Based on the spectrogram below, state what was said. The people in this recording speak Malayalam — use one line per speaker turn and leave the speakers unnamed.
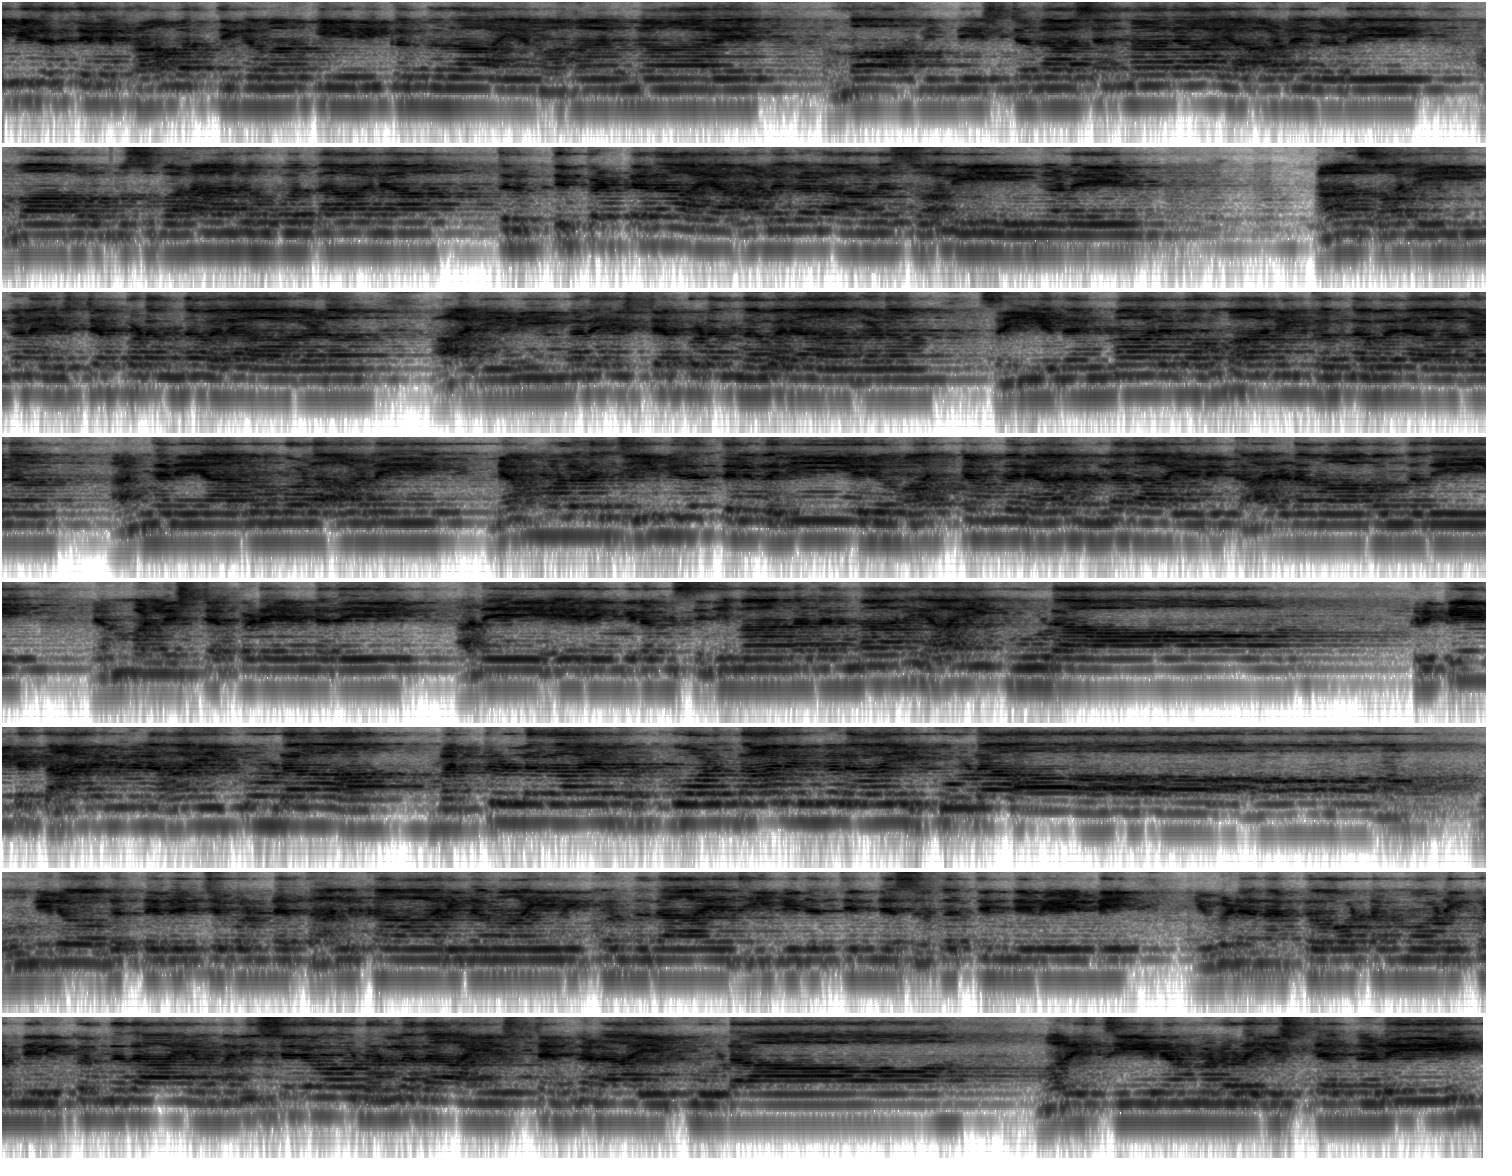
ജീവിതത്തിലെ പ്രാവർത്തികമാക്കിയിരിക്കുന്നതായ മഹാന്മാരെ അള്ളാഹുവിന്റെ ഇഷ്ടദാസന്മാരായ ആളുകളെ അള്ളാഹു സുബാനുഭവത്താല തൃപ്തിപ്പെട്ടതായ ആളുകളാണ് സ്വാലിഹീങ്ങളെ ആ സ്വാലിഹീങ്ങളെ ഇഷ്ടപ്പെടുന്നവരാകണം. ആലിമീങ്ങളെ ഇഷ്ടപ്പെടുന്നവരാകണം. സയ്യിദന്മാരെ ബഹുമാനിക്കുന്നവരാകണം. അങ്ങനെയാകുമ്പോഴാണ് നമ്മളുടെ ജീവിതത്തിൽ വലിയൊരു മാറ്റം വരാനുള്ളതായ ഒരു കാരണമാകുന്നത്. നമ്മൾ ഇഷ്ടപ്പെടേണ്ടത് അതേ ഏതെങ്കിലും സിനിമാ നടന്മാരെ ആയിക്കൂടാ. ക്രിക്കറ്റ് താരങ്ങളായിക്കൂടാ മറ്റുള്ളതായ ഫുട്ബോൾ താരങ്ങളായിക്കൂടാ ലോകത്ത് വെച്ചുകൊണ്ട് താൽക്കാലികമായിരിക്കുന്നതായ ജീവിതത്തിന്റെ സുഖത്തിന് വേണ്ടി ഇവിടെ നട്ടോട്ടം ഓടിക്കൊണ്ടിരിക്കുന്നതായ മനുഷ്യരോടുള്ളതായ ഇഷ്ടങ്ങളായി കൂടാ മറിച്ച് നമ്മളുടെ ഇഷ്ടങ്ങളെ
